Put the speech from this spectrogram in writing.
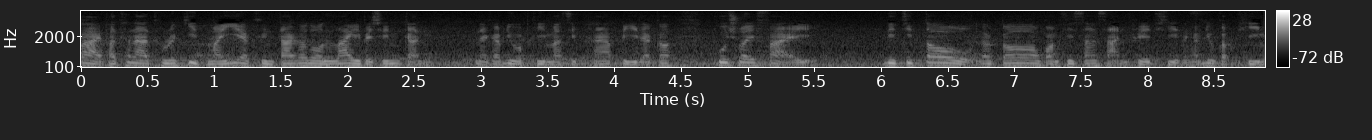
ฝ่ายพัฒนาธุรกิจไมเอียคินต้าก็โดนไล่ไปเช่นกันนะครับอยู่กับทีมมา 15 ปี แล้วก็ผู้ช่วยฝ่ายดิจิทัลแล้วก็ความคิดสร้างสรรค์ครีเอทีฟนะครับอยู่กับทีม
